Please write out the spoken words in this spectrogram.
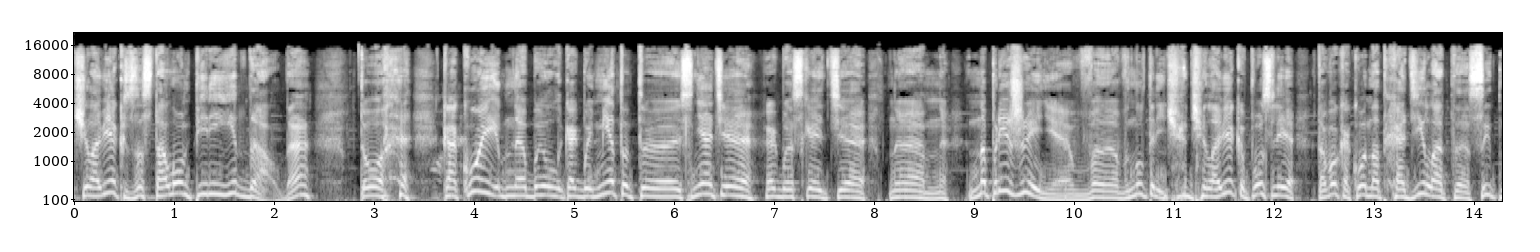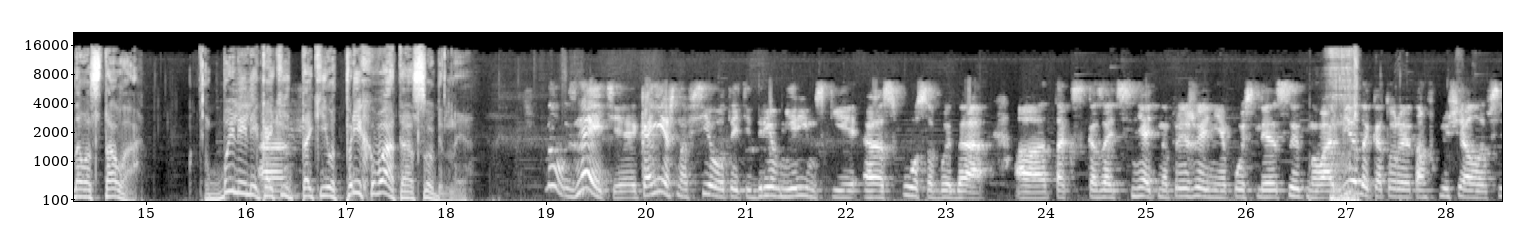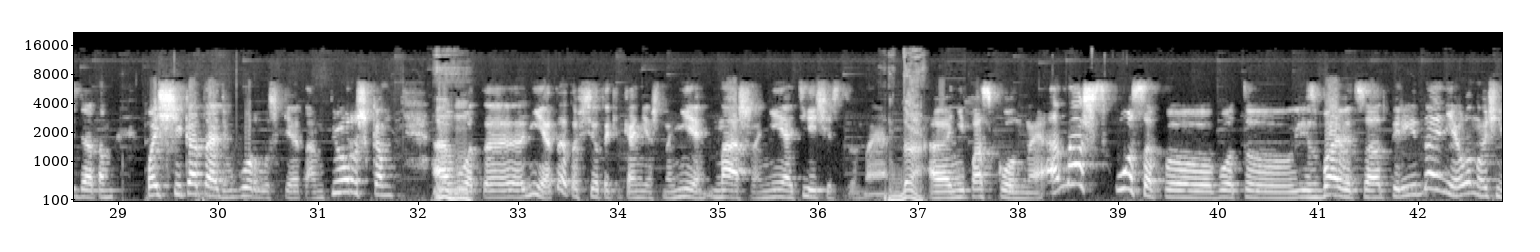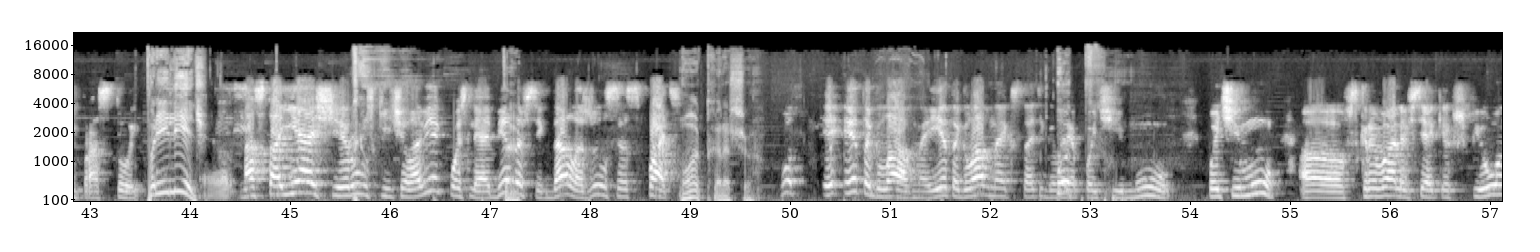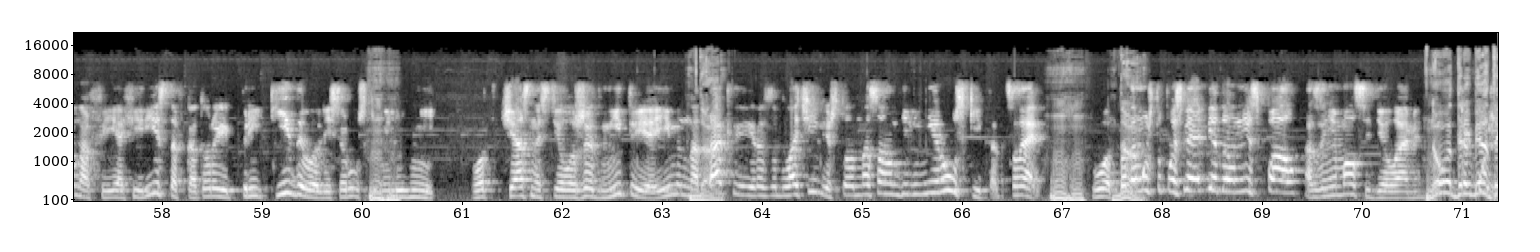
человек за столом переедал, да, то какой был как бы метод э, снятия, как бы сказать, э, э, напряжения в, внутри человека после того, как он отходил от сытного стола? Были ли а какие-то а... такие вот прихваты особенные? Ну, знаете, конечно, все вот эти древнеримские э, способы, да, э, так сказать, снять напряжение после сытного обеда, которое там включало в себя там пощекотать в горлышке там перышком. Угу. А, вот, э, нет, это все-таки, конечно, не наше, не отечественное, да. э, не пасконное. А наш способ э, вот э, избавиться от переедания, он очень простой. Прилечь. Настоящий русский человек после обеда да. всегда ложился спать. Вот хорошо. Вот это главное. И это главное, кстати говоря, почему почему э, вскрывали всяких шпионов и аферистов, которые прикидывались русскими людьми. Вот, в частности, лже Дмитрия именно да. так и разоблачили, что он на самом деле не русский-то царь. Угу. Вот, да. Потому что после обеда он не спал, а занимался делами. Ну, ну вот, ребята,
